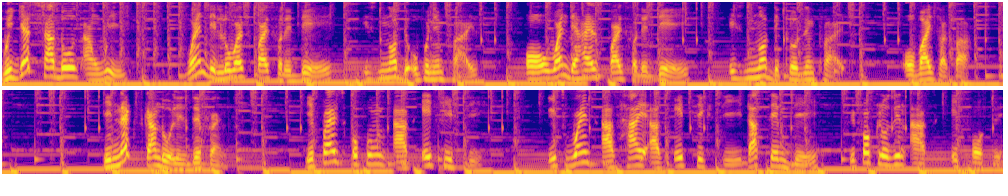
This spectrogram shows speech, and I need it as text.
We get shadows and wicks when the lowest price for the day is not the opening price or when the highest price for the day is not the closing price or vice versa. The next candle is different. The price opens at 850. It went as high as 860 that same day before closing at 840.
